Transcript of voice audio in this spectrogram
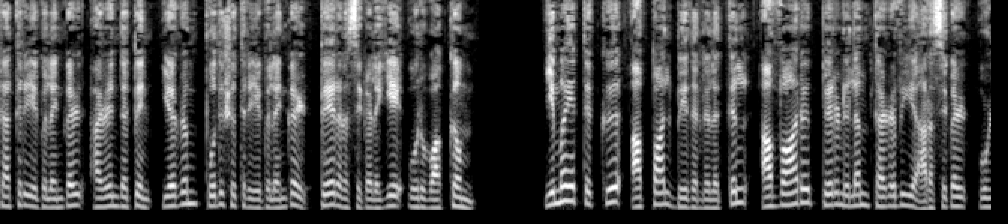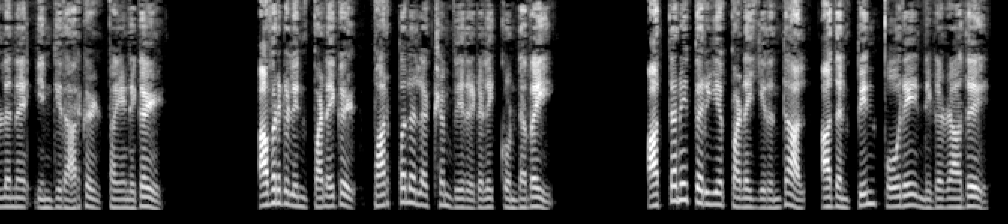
ஷத்திரிய குலங்கள் அழிந்தபின் எழும் பொது ஷத்திரிய குலங்கள் பேரரசுகளையே உருவாக்கும். இமயத்துக்கு அப்பால் பீதர் நிலத்தில் அவ்வாறு பெருநிலம் தழுவிய அரசுகள் உள்ளன என்கிறார்கள் பயணிகள். அவர்களின் படைகள் பற்பல லட்சம் வீரர்களைக் கொண்டவை. அத்தனை பெரிய படை இருந்தால் அதன் பின் போரே நிகழாது.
